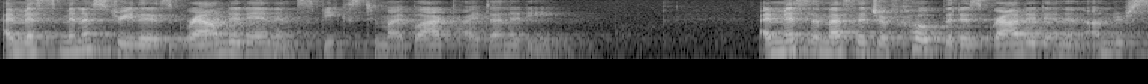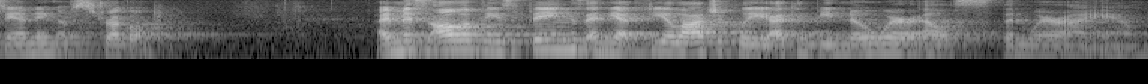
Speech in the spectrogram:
I miss ministry that is grounded in and speaks to my black identity. I miss a message of hope that is grounded in an understanding of struggle. I miss all of these things, and yet theologically, I can be nowhere else than where I am.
